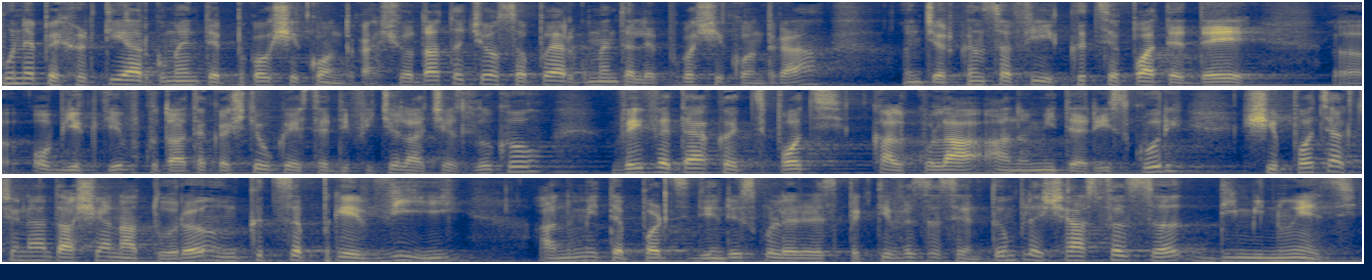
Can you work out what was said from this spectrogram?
pune pe hârtie argumente pro și contra și odată ce o să pui argumentele pro și contra, încercând să fii cât se poate de uh, obiectiv, cu toate că știu că este dificil acest lucru, vei vedea că îți poți calcula anumite riscuri și poți acționa de așa natură încât să previi anumite părți din riscurile respective să se întâmple și astfel să diminuezi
